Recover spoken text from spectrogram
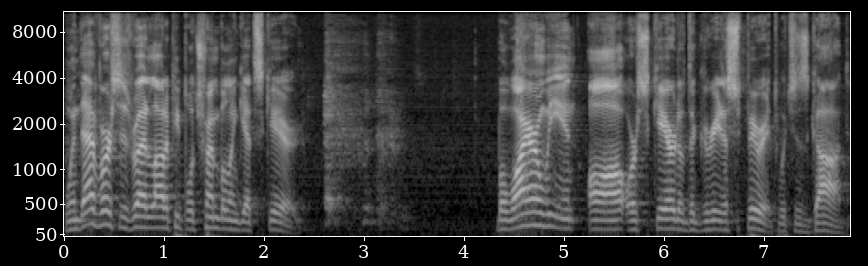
When that verse is read, a lot of people tremble and get scared. But why aren't we in awe or scared of the greatest spirit, which is God?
